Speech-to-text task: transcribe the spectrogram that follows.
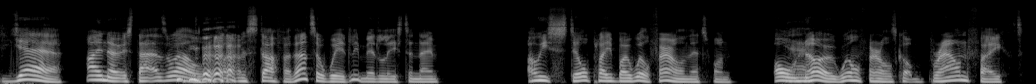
yeah, I noticed that as well. like Mustafa, that's a weirdly Middle Eastern name. Oh, he's still played by Will Ferrell in this one. Oh Yeah. no, Will Ferrell's got brown face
